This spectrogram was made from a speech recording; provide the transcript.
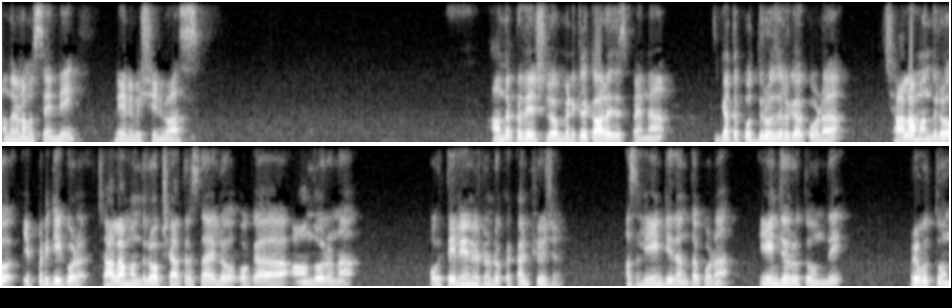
అందరూ నమస్తే అండి. నేను మీ శ్రీనివాస్. ఆంధ్రప్రదేశ్లో మెడికల్ కాలేజెస్ పైన గత కొద్ది రోజులుగా కూడా చాలామందిలో ఇప్పటికీ కూడా చాలామందిలో క్షేత్రస్థాయిలో ఒక ఆందోళన ఒక తెలియనటువంటి ఒక కన్ఫ్యూజన్ అసలు ఏంటి ఇదంతా కూడా? ఏం జరుగుతుంది? ప్రభుత్వం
